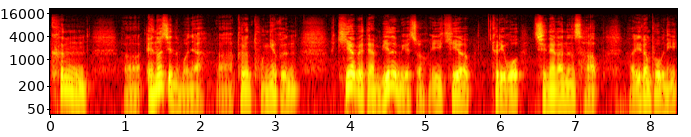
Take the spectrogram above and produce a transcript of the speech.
큰 에너지는 뭐냐? 그런 동력은 기업에 대한 믿음이겠죠. 이 기업 그리고 진행하는 사업 어, 이런 부분이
